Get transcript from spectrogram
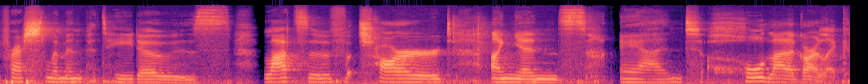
fresh lemon potatoes, lots of charred onions, and a whole lot of garlic.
